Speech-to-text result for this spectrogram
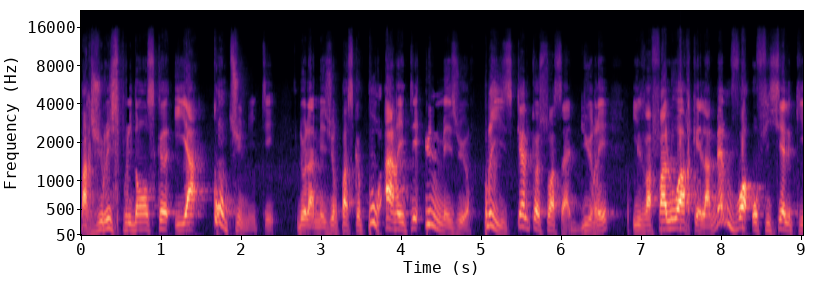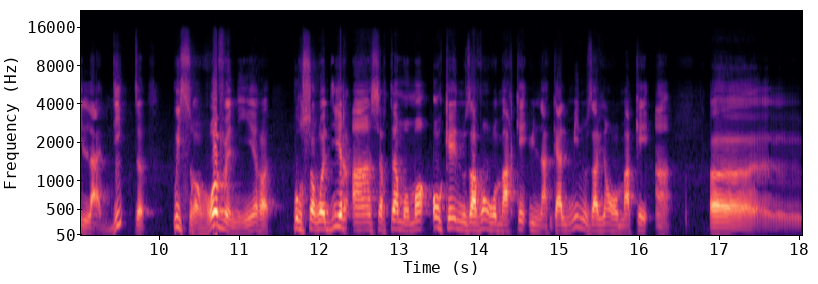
par jurisprudence qu'il y a continuité de la mesure. Parce que pour arrêter une mesure prise, quelle que soit sa durée, il va falloir que la même voix officielle qui l'a dite puisse revenir pour se redire à un certain moment, OK, nous avons remarqué une accalmie, nous avions remarqué un, euh,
